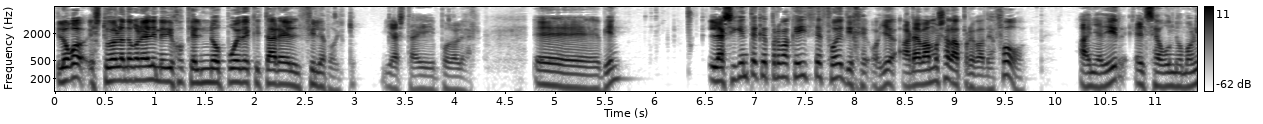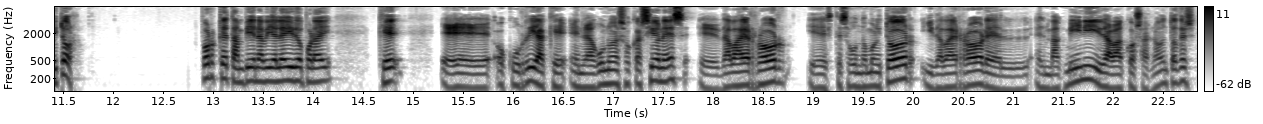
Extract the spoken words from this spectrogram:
Y luego estuve hablando con él y me dijo que él no puede quitar el filevolt. Y hasta ahí puedo leer. Eh, bien. La siguiente que prueba que hice fue, dije, oye, ahora vamos a la prueba de fuego. Añadir el segundo monitor. Porque también había leído por ahí que eh, ocurría que en algunas ocasiones eh, daba error este segundo monitor y daba error el, el Mac Mini y daba cosas, ¿no? Entonces,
